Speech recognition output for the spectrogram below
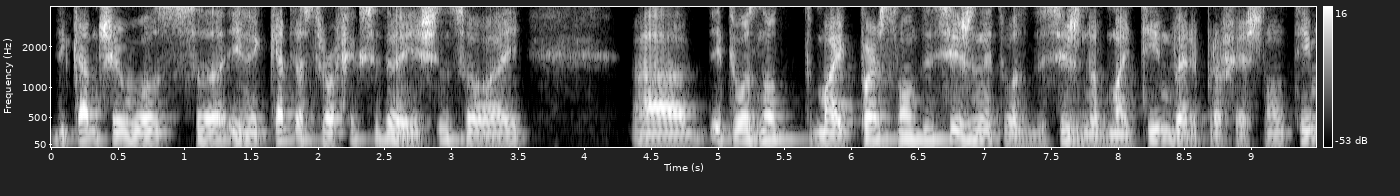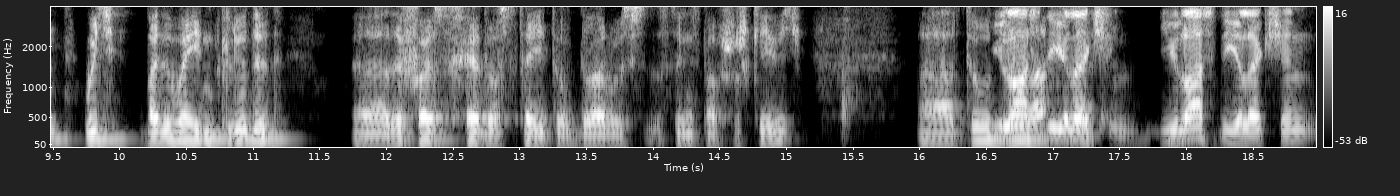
the country was uh, in a catastrophic situation. So I, uh, it was not my personal decision; it was decision of my team, very professional team, which, by the way, included uh, the first head of state of Belarus, Stanislav Shushkevich. Uh, to, you to lost the election. You lost the election.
